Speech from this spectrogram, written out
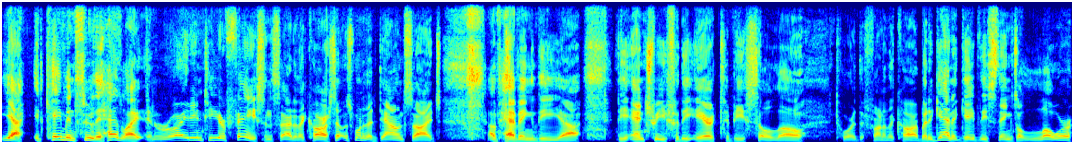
yeah, it came in through the headlight and right into your face inside of the car. So that was one of the downsides of having the, uh, the entry for the air to be so low toward the front of the car. But again, it gave these things a lower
